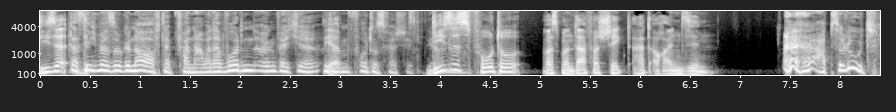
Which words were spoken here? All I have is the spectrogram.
Diese, das nicht mehr so genau auf der Pfanne, aber da wurden irgendwelche ja. ähm, Fotos verschickt. Dieses genau. Foto, was man da verschickt, hat auch einen Sinn. Absolut.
